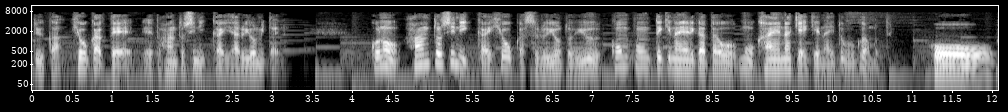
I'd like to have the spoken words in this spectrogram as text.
というか、評価って、えっ、と、半年に一回やるよみたいな。この半年に一回評価するよという根本的なやり方をもう変えなきゃいけないと僕は思ってる。ほう。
